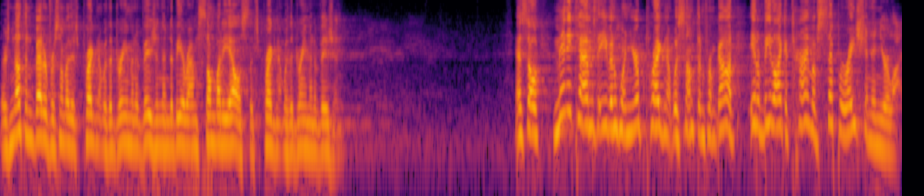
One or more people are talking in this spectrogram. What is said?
There's nothing better for somebody that's pregnant with a dream and a vision than to be around somebody else that's pregnant with a dream and a vision. And so many times, even when you're pregnant with something from God, it'll be like a time of separation in your life.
